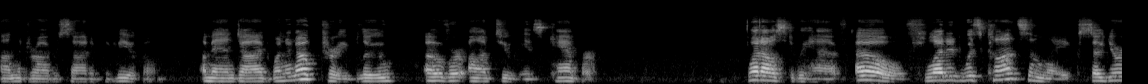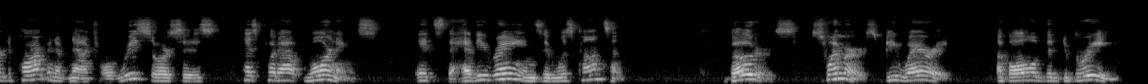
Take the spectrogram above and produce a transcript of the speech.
on the driver's side of the vehicle. A man died when an oak tree blew over onto his camper. What else do we have? Oh, flooded Wisconsin lakes. So your Department of Natural Resources has put out warnings. It's the heavy rains in Wisconsin. Boaters, swimmers, be wary of all of the debris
